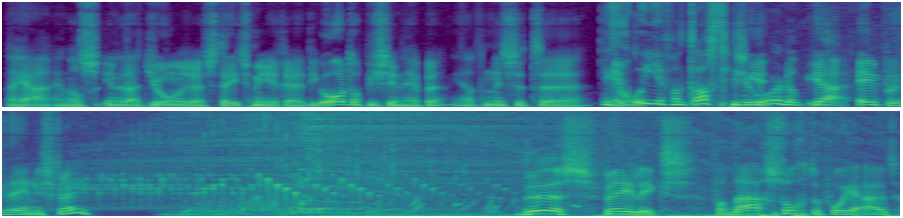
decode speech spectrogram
Nou ja, en als inderdaad jongeren steeds meer uh, die oordopjes in hebben, ja, dan is het... Uh, die goede, fantastische oordopjes. Ja, 1 plus 1 is 2. Dus Felix, vandaag zochten we voor je uit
